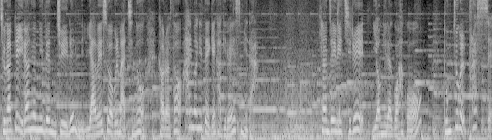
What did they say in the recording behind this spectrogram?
중학교 1학년이 된 주인은 야외 수업을 마친 후 걸어서 할머니 댁에 가기로 했습니다. 현재 위치를 0이라고 하고 동쪽을 플러스,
